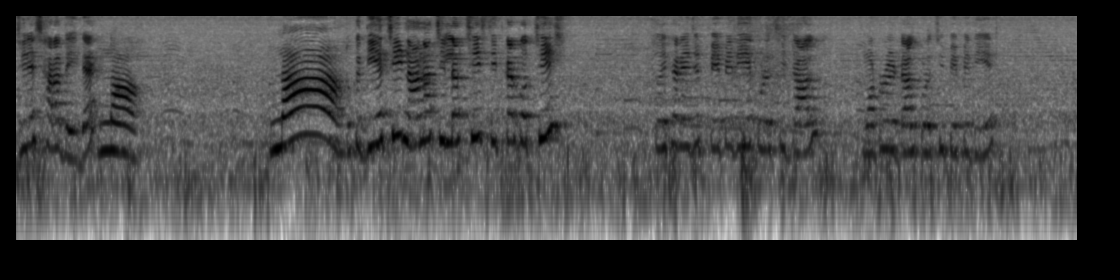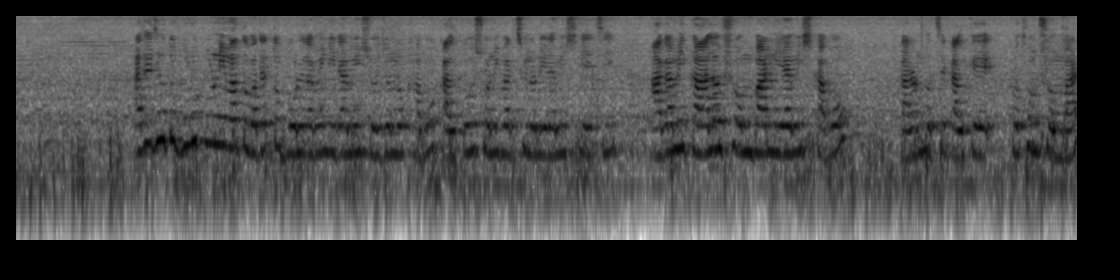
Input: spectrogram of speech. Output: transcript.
জিরে ছাড়া দেই দেখ না। না। তোকে দিয়েছি। না না চিল্লাচ্ছিস চিৎকার করছিস। তো এখানে এই যে পেঁপে দিয়ে করেছি ডাল। মটরের ডাল করেছি পেঁপে দিয়ে। আজকে যেহেতু গুরু পূর্ণিমা তোমাদের তো বললামই নিরামিষ ওই জন্য খাব। কালকেও শনিবার ছিল নিরামিষ খেয়েছি। আগামী আগামীকালও সোমবার নিরামিষ খাব কারণ হচ্ছে কালকে প্রথম সোমবার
